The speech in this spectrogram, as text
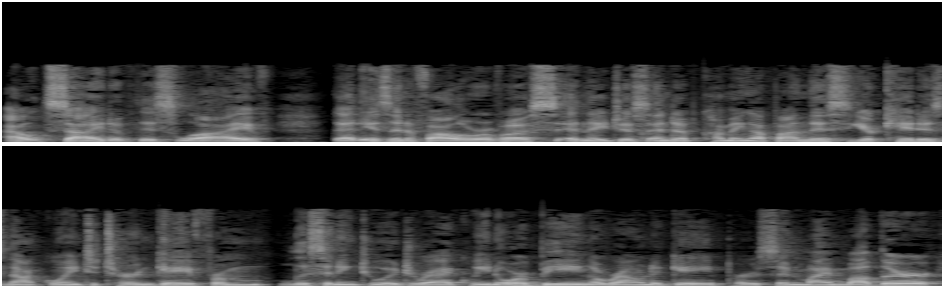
outside of this live that isn't a follower of us and they just end up coming up on this. Your kid is not going to turn gay from listening to a drag queen or being around a gay person. My mother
